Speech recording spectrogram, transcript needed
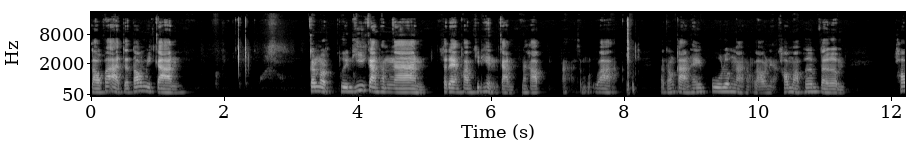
เราก็อาจจะต้องมีการกำหนดพื้นที่การทำงาน แสดงความคิดเห็นกันนะครับสมมุติว่าเราต้องการให้ผู้ร่วมงานของเราเนี่ยเข้ามาเพิ่มเติมข้อ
